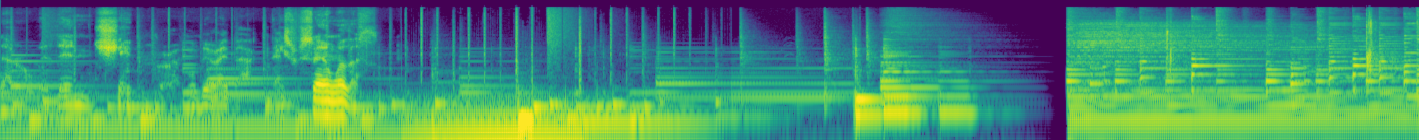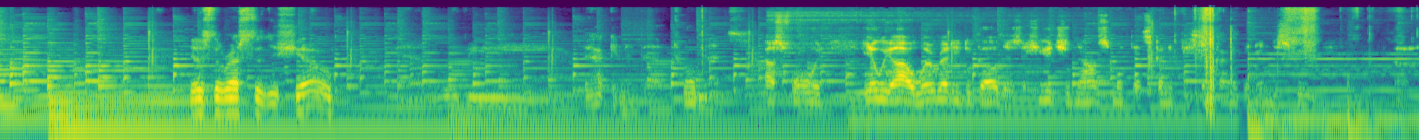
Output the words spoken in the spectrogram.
that are within Shape and. We'll be right back. Thanks for staying with us. Here's the rest of the show, and we'll be back in about 12 minutes. Fast forward, here we are, we're ready to go. There's a huge announcement that's going to be some kind of an industry uh,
